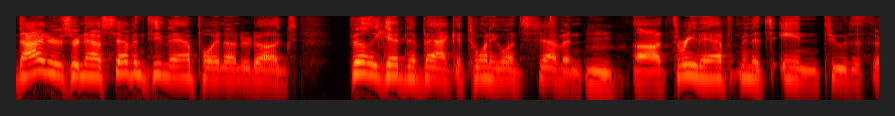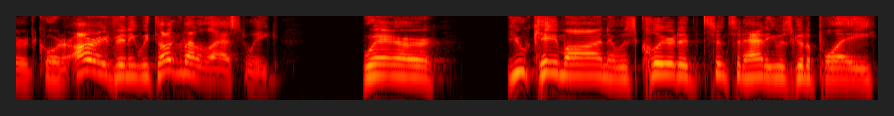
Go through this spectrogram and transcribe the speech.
Niners are now 17 and a half point underdogs. Philly getting it back at 21 7, Hmm. uh, three and a half minutes into the third quarter. All right, Vinny, we talked about it last week where you came on. It was clear that Cincinnati was going to play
